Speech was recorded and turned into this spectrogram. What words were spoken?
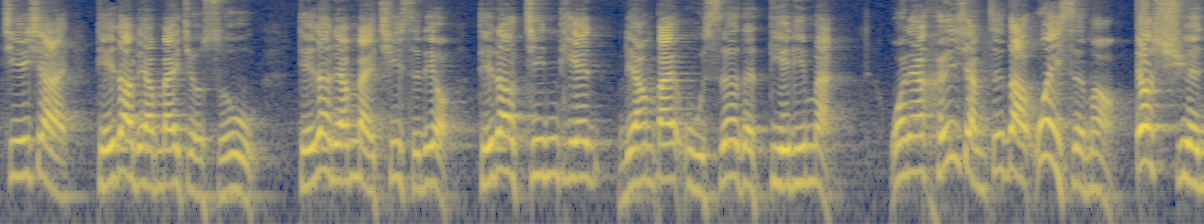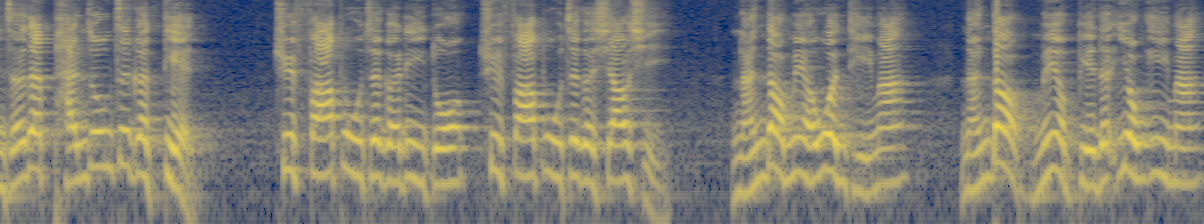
接下来跌到两百九十五。跌到两百七十六，跌到今天两百五十二的跌停板。我俩很想知道为什么要选择在盘中这个点去发布这个利多，去发布这个消息？难道没有问题吗？难道没有别的用意吗？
